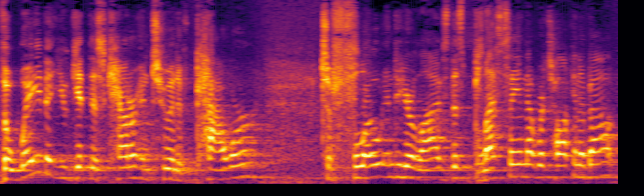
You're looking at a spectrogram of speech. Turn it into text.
the way that you get this counterintuitive power to flow into your lives, this blessing that we're talking about,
